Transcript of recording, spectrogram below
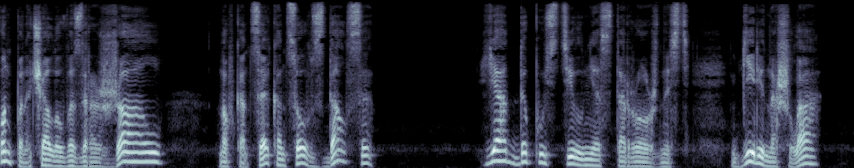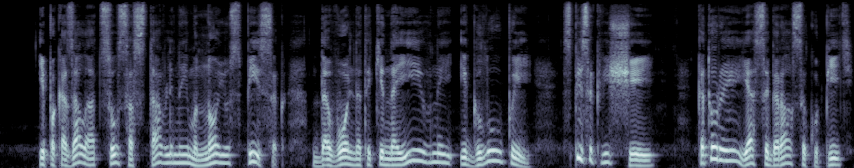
Он поначалу возражал, но в конце концов сдался. Я допустил неосторожность. Гири нашла и показала отцу составленный мною список, довольно-таки наивный и глупый, список вещей, которые я собирался купить,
